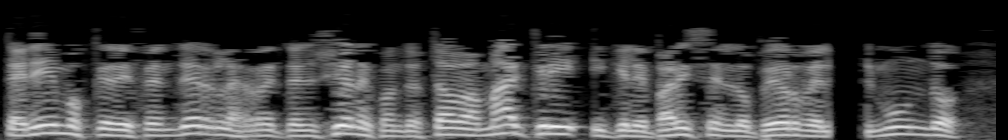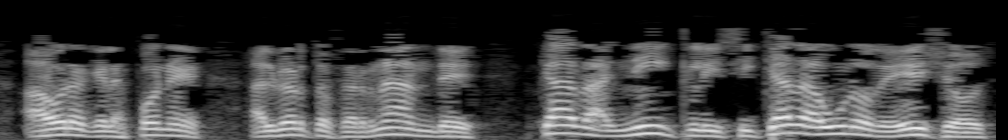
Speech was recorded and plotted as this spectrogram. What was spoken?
tenemos que defender las retenciones cuando estaba Macri y que le parecen lo peor del mundo ahora que las pone Alberto Fernández. Cada Niclis y cada uno de ellos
